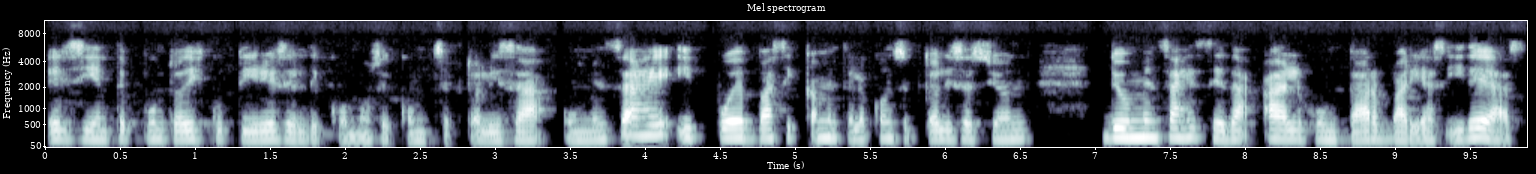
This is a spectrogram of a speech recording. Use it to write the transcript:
el siguiente punto a discutir es el de cómo se conceptualiza un mensaje y pues básicamente la conceptualización de un mensaje se da al juntar varias ideas,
